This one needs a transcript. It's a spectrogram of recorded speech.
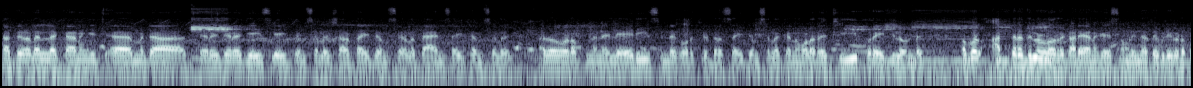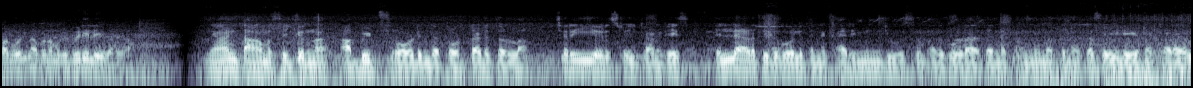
തട്ടുകടലിലൊക്കെ ആണെങ്കിൽ മറ്റേ ചെറിയ ചെറിയ ജേഴ്സി ഐറ്റംസുകൾ ഷർട്ട് ഐറ്റംസുകൾ പാൻസ് ഐറ്റംസുകൾ അതോടൊപ്പം തന്നെ ലേഡീസിന്റെ കുറച്ച് ഡ്രസ്സ് ഐറ്റംസുകളൊക്കെ വളരെ ചീപ്പ് റേറ്റിലുണ്ട്. അപ്പോൾ അത്തരത്തിലുള്ള ഒരു കടയാണ് കേസ് നമ്മൾ ഇന്നത്തെ വീഡിയോ കൂടെ പങ്കുവയ്ക്കുന്നത്. അപ്പോൾ നമുക്ക് വീഡിയോയിലേക്ക് കിടക്കാം. ഞാൻ താമസിക്കുന്ന അബിഡ്സ് റോഡിന്റെ തൊട്ടടുത്തുള്ള ചെറിയൊരു സ്ട്രീറ്റാണ് കേസ് എല്ലായിടത്തും ഇതുപോലെ തന്നെ കരിമീൻ ജ്യൂസും അതുകൂടാതെ തന്നെ കണ്ണിമത്തനൊക്കെ സെയിൽ ചെയ്യുന്ന കടകൾ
